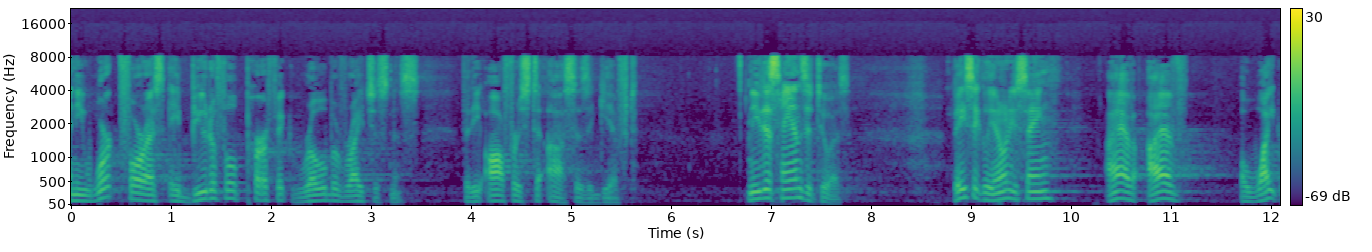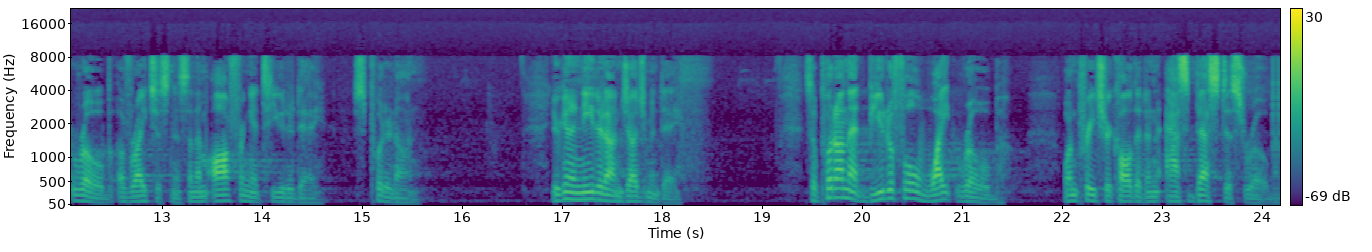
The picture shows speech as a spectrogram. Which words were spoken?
and he worked for us a beautiful, perfect robe of righteousness that he offers to us as a gift. And he just hands it to us. Basically, you know what he's saying? I have, I have a white robe of righteousness, and I'm offering it to you today. Just put it on. You're going to need it on Judgment Day. So put on that beautiful white robe. One preacher called it an asbestos robe,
